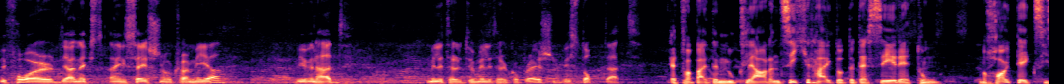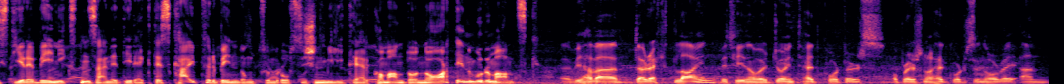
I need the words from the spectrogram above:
Before the annexation of Crimea, we even had military-to-military -military cooperation. We stopped that etwa bei der nuklearen Sicherheit oder der Seerettung. Noch heute existiere wenigstens eine direkte Skype-Verbindung zum russischen Militärkommando Nord in Murmansk. Uh, we have a direct line between our joint headquarters, operational headquarters in Norway and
